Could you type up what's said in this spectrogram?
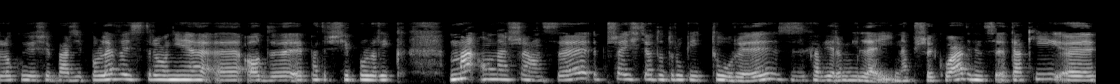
lokuje się bardziej po lewej stronie e, od Patricia Bullrich. Ma ona szansę przejścia do drugiej tury z Javierem Milei na przykład, więc taki e, E,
